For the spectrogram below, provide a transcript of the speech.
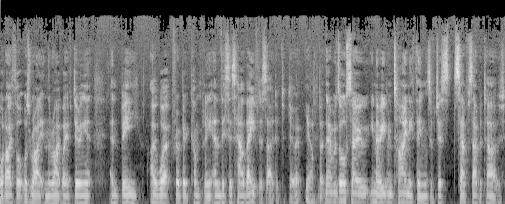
what I thought was right and the right way of doing it, and b I work for a big company and this is how they've decided to do it. Yeah. But there was also you know even tiny things of just self sabotage,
